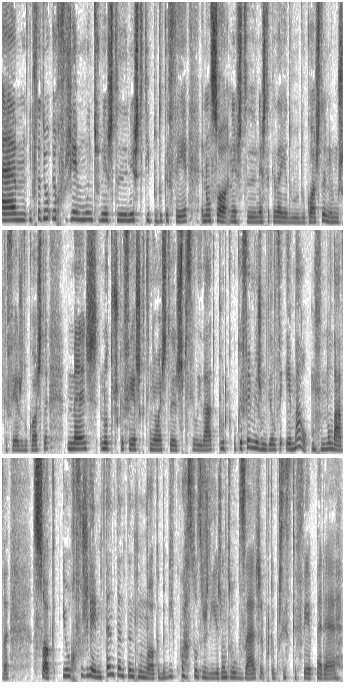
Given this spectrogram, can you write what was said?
Um, e portanto, eu, eu refugiei muito neste, neste tipo de café, não só neste, nesta cadeia do, do Costa, nos cafés do Costa, mas noutros cafés que tinham esta especialidade, porque o café mesmo deles é mau, não dava. Só que eu refugiei-me tanto, tanto, tanto no moca, bebi quase todos os dias, não estou a gozar, porque eu preciso de café para,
